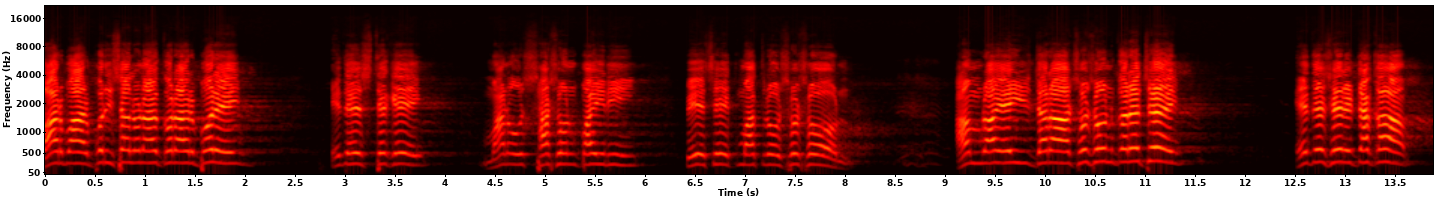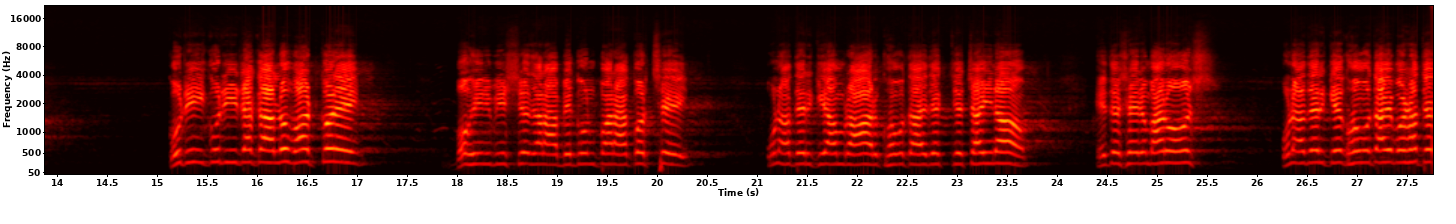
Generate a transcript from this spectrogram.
বারবার পরিচালনা করার পরে এদেশ থেকে মানুষ শাসন পায়নি, পেয়েছে একমাত্র শোষণ। আমরা এই যারা শোষণ করেছে, এদেশের টাকা, কোটি কোটি টাকা লোভাট করে বহির্বিশ্বে যারা বেগুন পাড়া করছে ওনাদেরকে আমরা আর ক্ষমতায় দেখতে চাই না। এদেশের মানুষ ওনাদেরকে ক্ষমতায় বসাতে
